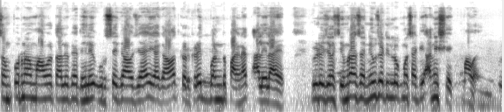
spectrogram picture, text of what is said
संपूर्ण मावळ तालुक्यात हे उर्से गाव जे आहे या गावात कडकडीत बंद पाळण्यात आलेला आहे. Video journalist Imran sir news eighteen लोकमतसाठी अनिश शेख मावळ.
